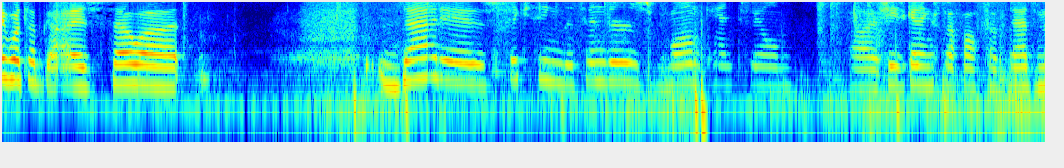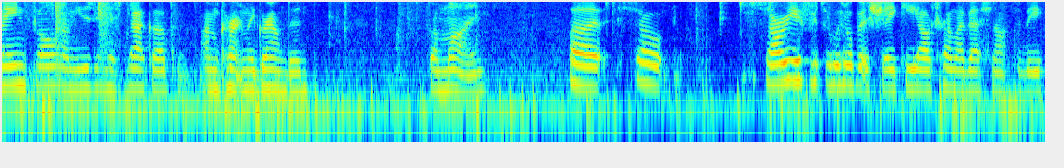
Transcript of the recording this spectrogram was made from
Hey, what's up, guys? So, uh, that is fixing the fenders. Mom can't film. Uh, she's getting stuff off of Dad's main phone. I'm using his backup. I'm currently grounded from mine. Uh, so, sorry if it's a little bit shaky. I'll try my best not to be.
